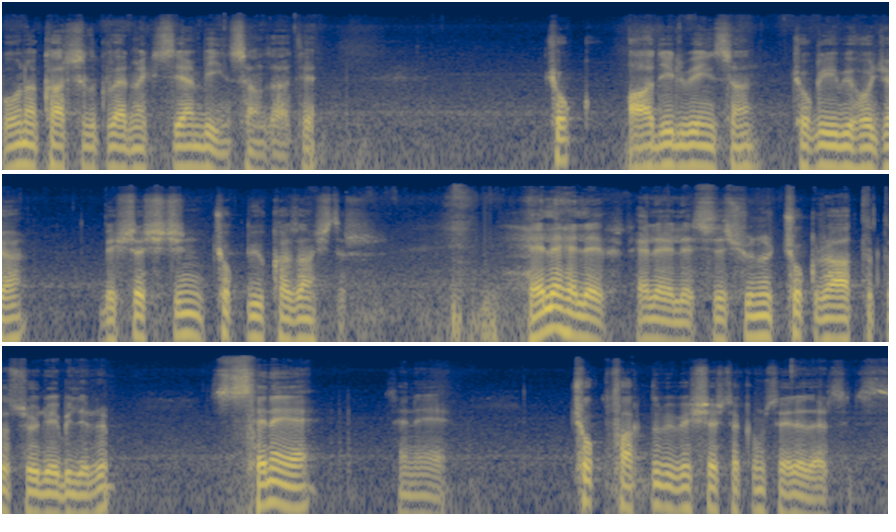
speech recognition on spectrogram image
Bu ona karşılık vermek isteyen bir insan zaten çok adil bir insan, çok iyi bir hoca. Beşiktaş için çok büyük kazançtır. Hele hele hele hele size şunu çok rahatlıkla söyleyebilirim. Seneye seneye çok farklı bir Beşiktaş takımı seyredersiniz.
